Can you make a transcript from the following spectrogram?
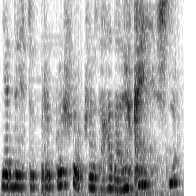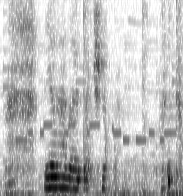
Я десь тут припишу, якщо згадаю, звісно. Я згадаю точно. От.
